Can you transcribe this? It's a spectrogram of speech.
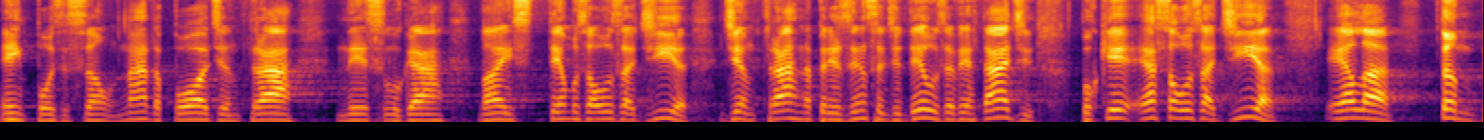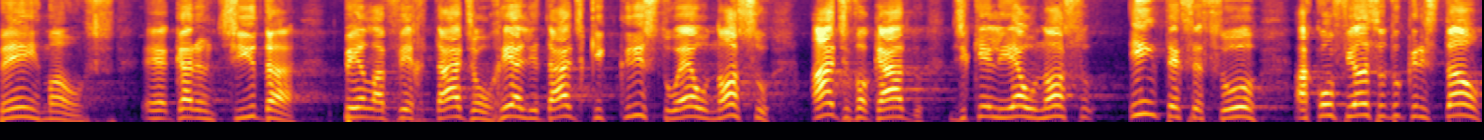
em posição, nada pode entrar nesse lugar. Nós temos a ousadia de entrar na presença de Deus, é verdade, porque essa ousadia, ela também, irmãos, é garantida pela verdade ou realidade que Cristo é o nosso advogado, de que Ele é o nosso intercessor. A confiança do cristão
